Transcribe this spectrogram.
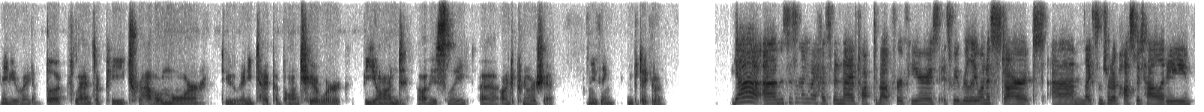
maybe write a book, philanthropy, travel more, do any type of volunteer work beyond obviously uh, entrepreneurship? Anything in particular? Yeah, um, this is something my husband and I have talked about for a few years. Is we really want to start um, like some sort of hospitality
